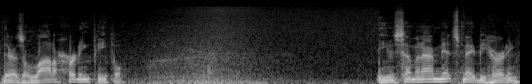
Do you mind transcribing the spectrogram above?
there's a lot of hurting people. Even some in our midst may be hurting.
